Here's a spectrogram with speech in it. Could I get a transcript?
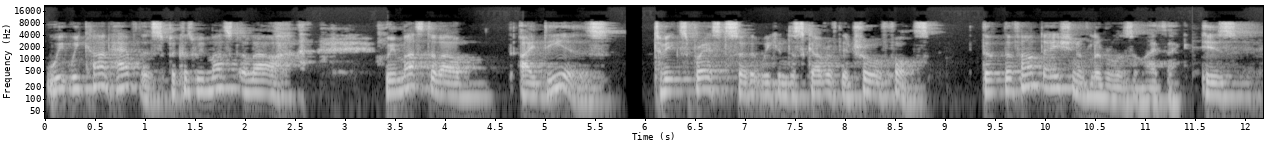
We, we can't have this because we must allow we must allow ideas to be expressed so that we can discover if they're true or false. The, the foundation of liberalism, I think, is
